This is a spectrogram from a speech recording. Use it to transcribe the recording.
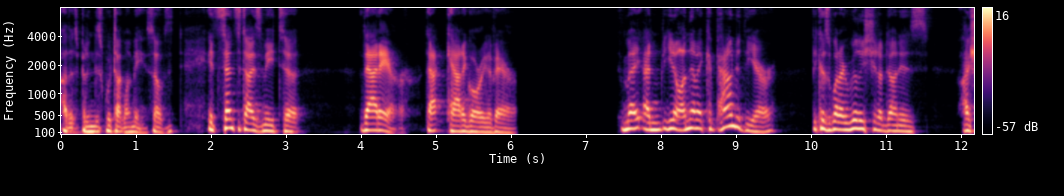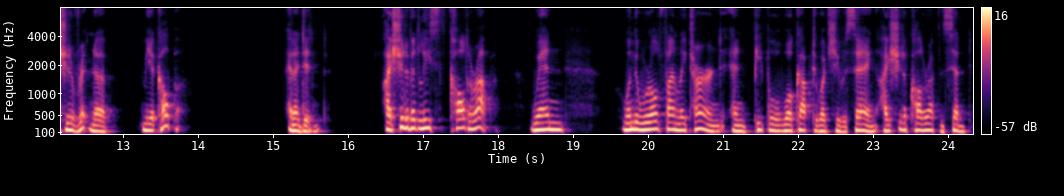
others. But in this, we're talking about me. So it sensitized me to that air, that category of air. And, you know, and then I compounded the error because what I really should have done is I should have written a mea culpa. And I didn't. I should have at least called her up when when the world finally turned and people woke up to what she was saying. I should have called her up and said,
